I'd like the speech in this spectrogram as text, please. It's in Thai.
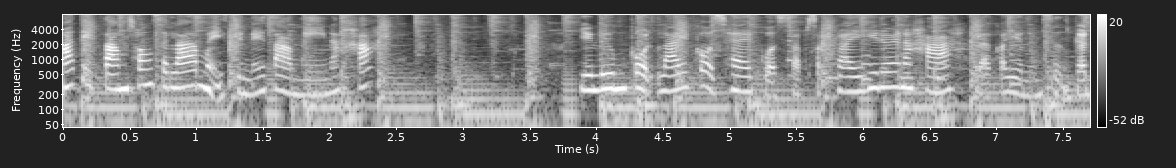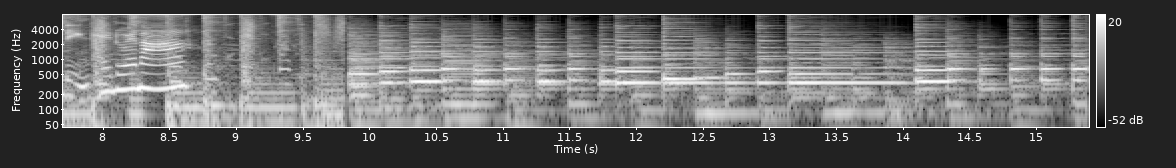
ามารถติดตามช่องเซล่าเหมยซินได้ตามนี้นะคะ อย่าลืมกดไลค์ กดแชร์ กด Subscribe ให้ด้วยนะคะ แล้วก็อย่าลืมสั่นกระดิ่งให้ด้วยนะ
